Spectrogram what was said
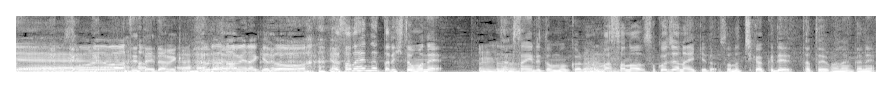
ねそれは絶対ダメか。それはダメだけど。いやその辺だったら人もねうんたくさんいると思うから、まあそのそこじゃないけどその近くで例えばなんかね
